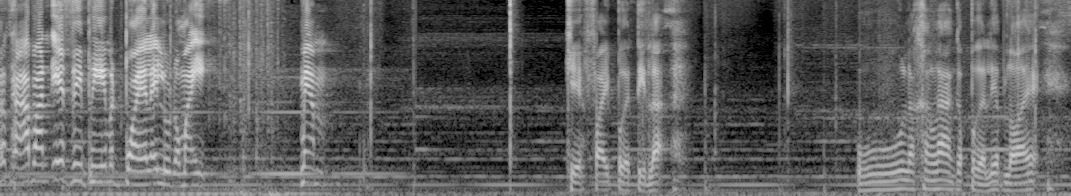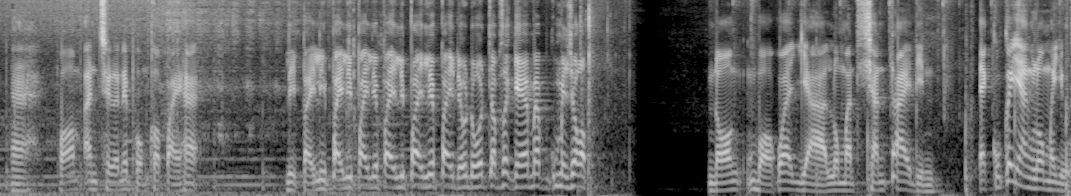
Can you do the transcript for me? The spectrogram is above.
สถาบัน SCP มันปล่อยอะไรหลุดออกมาอีก แม่มโอเค ไฟเปิดติดละโอ้แล้วข้างล่างก็เปิดเรียบร้อยอะพร้อมอัญเชิญให้ผมเข้าไปฮะรีบไปรีบไปรีบไปรีบไปรีบไปรีบไปเดี๋ยวโดนจับสแกมแมปกูไม่ชอบ น้องบอกว่าอย่าลงมาชั้นใต้ดิน แต่กูก็ยังลงมาอยู่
